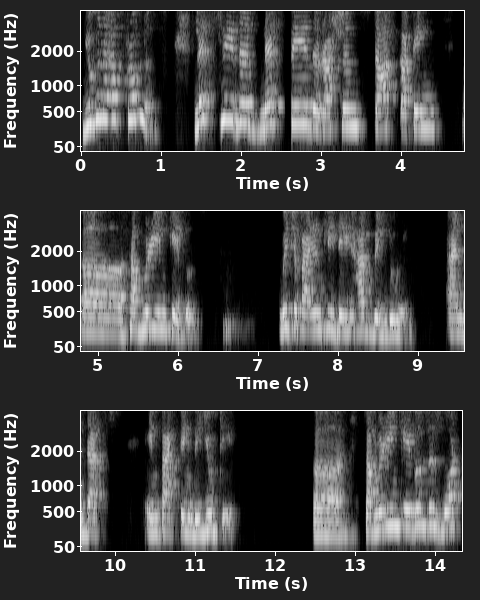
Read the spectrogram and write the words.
you're going to have problems let's say that let's say the russians start cutting uh, submarine cables which apparently they have been doing and that's impacting the uk uh, submarine cables is what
